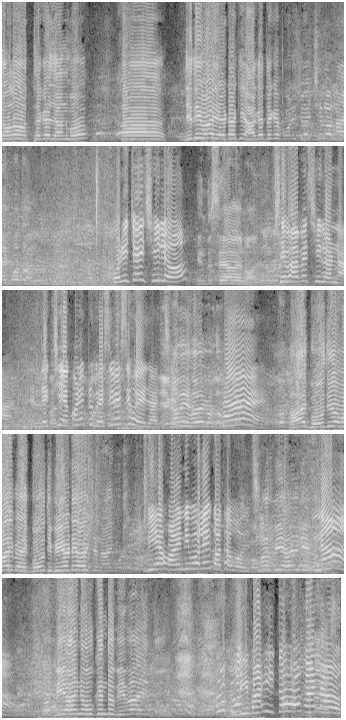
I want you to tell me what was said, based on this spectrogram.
চলো ওর থেকে জানব। দিদি ভাই এটা কি আগে থেকে পরিচয় ছিল না এই প্রথম? পরিচয় ছিল। কিন্তু সেভাবে নয়। সেভাবে ছিল না। দেখছি এখন একটু বেশি বেশি হয়ে যাচ্ছে। এখানেই হয়ে গেল? হ্যাঁ। তো ভাই বৌদিও ভাই ভাই বৌদি বিয়েটি হয়েছে? বুড়ো। বিয়ে হয়নি বলেই কথা বলছি। তোমার বিয়ে হয়নি? না। তো বিয়ে হয়নি ও কিন্তু বিবাহিত। বিবাহিত হোক আর না হোক,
